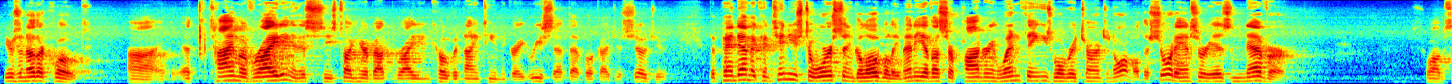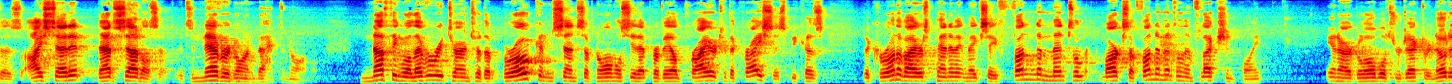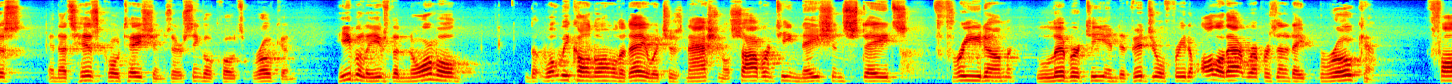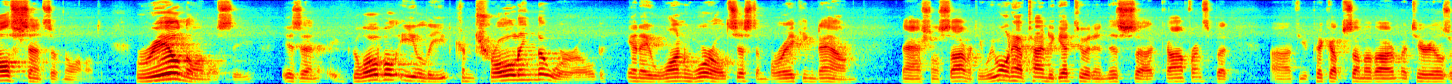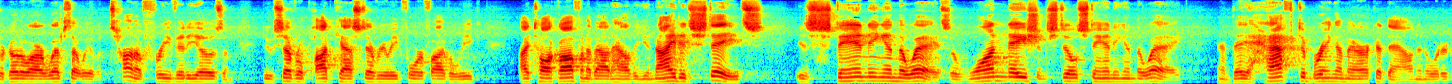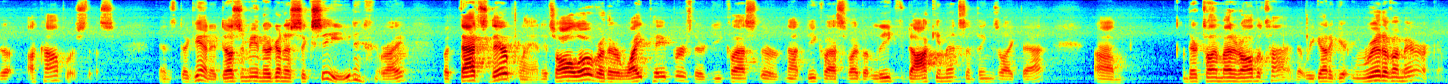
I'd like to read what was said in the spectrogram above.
Here's another quote. Uh, at the time of writing, and this he's talking here about writing COVID 19, The Great Reset, that book I just showed you. The pandemic continues to worsen globally. Many of us are pondering when things will return to normal. The short answer is never. Schwab says, I said it, that settles it. It's never going back to normal. Nothing will ever return to the broken sense of normalcy that prevailed prior to the crisis because the coronavirus pandemic makes a fundamental marks a fundamental inflection point in our global trajectory. Notice, and that's his quotations, they're single quotes broken. He believes the normal, what we call normal today, which is national sovereignty, nation states, freedom, liberty, individual freedom, all of that represented a broken, false sense of normality. Real normalcy is a global elite controlling the world in a one world system, breaking down national sovereignty. We won't have time to get to it in this uh, conference, but uh, if you pick up some of our materials or go to our website, we have a ton of free videos and do several podcasts every week, four or five a week. I talk often about how the United States is standing in the way. It's a one nation still standing in the way, and they have to bring America down in order to accomplish this. And again, it doesn't mean they're going to succeed, right? But that's their plan. It's all over their white papers, their declass, they're not declassified, but leaked documents and things like that. Um, they're talking about it all the time that we got to get rid of America.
